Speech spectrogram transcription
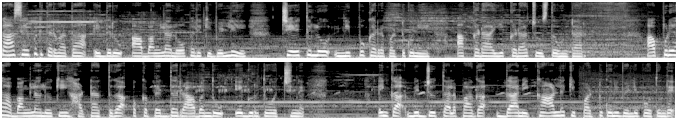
కాసేపటి తర్వాత ఇద్దరు ఆ బంగ్లా లోపలికి వెళ్ళి చేతిలో నిప్పు కర్ర పట్టుకుని అక్కడ ఇక్కడ చూస్తూ ఉంటారు. అప్పుడే ఆ బంగ్లాలోకి హఠాత్తుగా ఒక పెద్ద రాబందు ఎగురుతూ వచ్చింది. ఇంకా బిర్జు తలపాగా దాని కాళ్ళకి పట్టుకుని వెళ్ళిపోతుంది.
